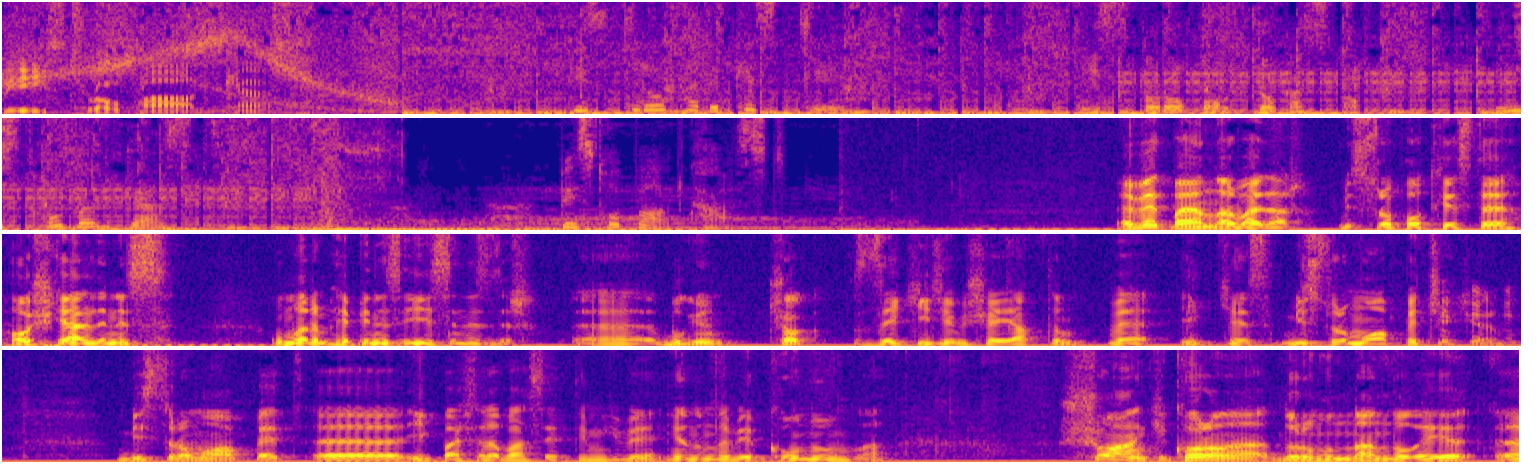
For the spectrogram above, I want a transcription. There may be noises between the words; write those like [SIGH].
비스트로 팟캐스트 비스트로 팟캐스트 비스트로 팟캐스트 비스트로 팟캐스트 비스트로 팟캐스트 Evet bayanlar baylar, Bistro Podcast'e hoş geldiniz. Umarım hepiniz iyisinizdir. Ee, bugün çok zekice bir şey yaptım ve ilk kez Bistro Muhabbet çekiyorum. Bistro Muhabbet e, ilk başta da bahsettiğim gibi yanımda bir konuğumla şu anki korona durumundan dolayı e,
